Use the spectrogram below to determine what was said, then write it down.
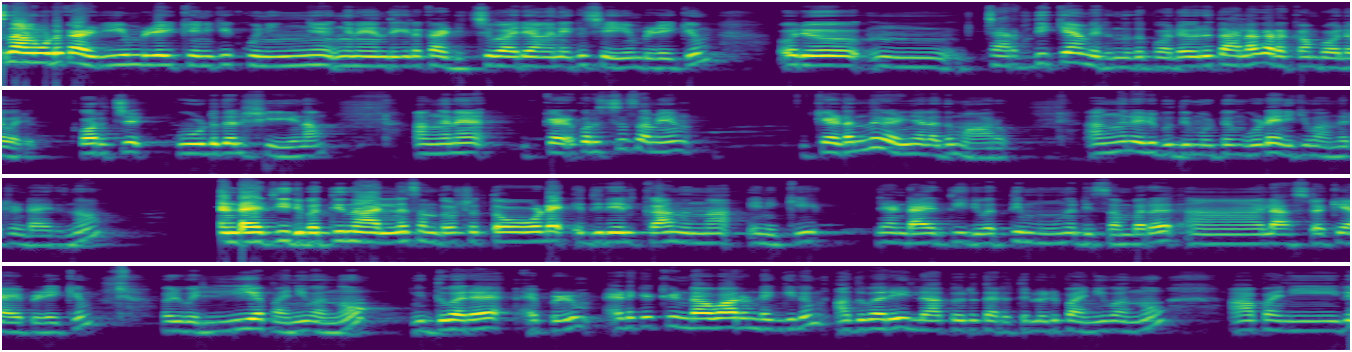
കുറച്ച് നാളും കൂടെ കഴിയുമ്പോഴേക്കും എനിക്ക് കുനിഞ്ഞ് ഇങ്ങനെ എന്തെങ്കിലും കടിച്ചു വാരി അങ്ങനെയൊക്കെ ചെയ്യുമ്പോഴേക്കും ഒരു ഛർദ്ദിക്കാൻ വരുന്നത് പോലെ ഒരു തല കറക്കാൻ പോലെ വരും. കുറച്ച് കൂടുതൽ ക്ഷീണം. അങ്ങനെ കുറച്ച് സമയം കിടന്നു കഴിഞ്ഞാൽ അത് മാറും. അങ്ങനെ ഒരു ബുദ്ധിമുട്ടും കൂടെ എനിക്ക് വന്നിട്ടുണ്ടായിരുന്നു. രണ്ടായിരത്തി ഇരുപത്തിനാലിന് സന്തോഷത്തോടെ എതിരേൽക്കാൻ നിന്ന എനിക്ക് രണ്ടായിരത്തി ഇരുപത്തി മൂന്ന് ഡിസംബർ ലാസ്റ്റൊക്കെ ആയപ്പോഴേക്കും ഒരു വലിയ പനി വന്നു. ഇതുവരെ എപ്പോഴും ഇടയ്ക്കൊക്കെ ഉണ്ടാവാറുണ്ടെങ്കിലും അതുവരെ ഇല്ലാത്തൊരു തരത്തിലൊരു പനി വന്നു. ആ പനിയിൽ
